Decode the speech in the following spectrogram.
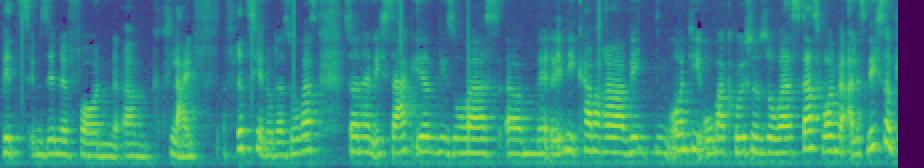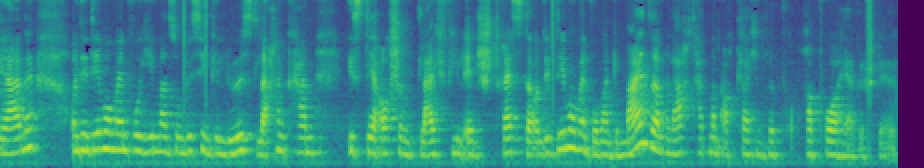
Witz im Sinne von ähm, Klein Fritzchen oder sowas, sondern ich sage irgendwie sowas, ähm, in die Kamera winken und die Oma grüßen und sowas. Das wollen wir alles nicht so gerne. Und in dem Moment, wo jemand so ein bisschen gelöst lachen kann, ist der auch schon gleich viel entstresster. Und in dem Moment, wo man gemeinsam lacht, hat man auch gleich einen Rapport hergestellt.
